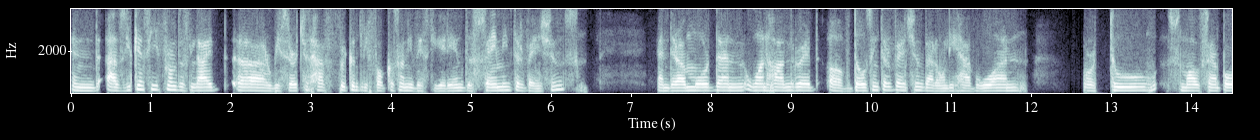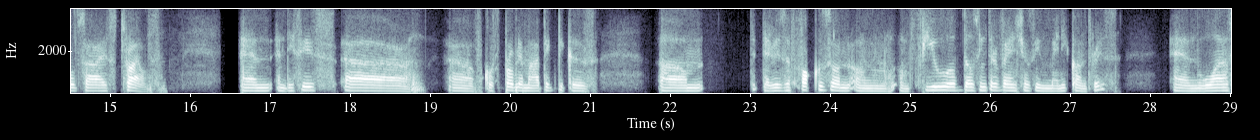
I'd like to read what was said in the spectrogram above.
And as you can see from the slide, uh, researchers have frequently focused on investigating the same interventions and there are more than 100 of those interventions that only have one or two small sample size trials. And, and this is, uh, uh, of course, problematic because um, th there is a focus on, on, on few of those interventions in many countries. And once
